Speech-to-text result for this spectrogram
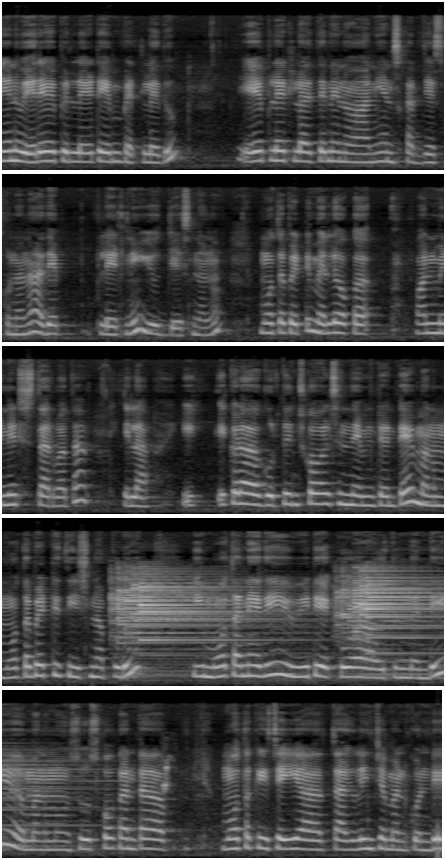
నేను వేరే ప్లేట్ ఏం పెట్టలేదు. ఏ ప్లేట్లో అయితే నేను ఆనియన్స్ కట్ చేసుకున్నానో అదే ప్లేట్ని యూజ్ చేసినాను. మూత పెట్టి మళ్ళీ ఒక వన్ మినిట్స్ తర్వాత ఇలా ఇ- ఇక్కడ గుర్తుంచుకోవాల్సింది ఏమిటంటే మనం మూత పెట్టి తీసినప్పుడు ఈ మూత అనేది వీటి ఎక్కువ అవుతుందండి. మనము చూసుకోకుండా మూతకి చెయ్యి తగిలించామనుకోండి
